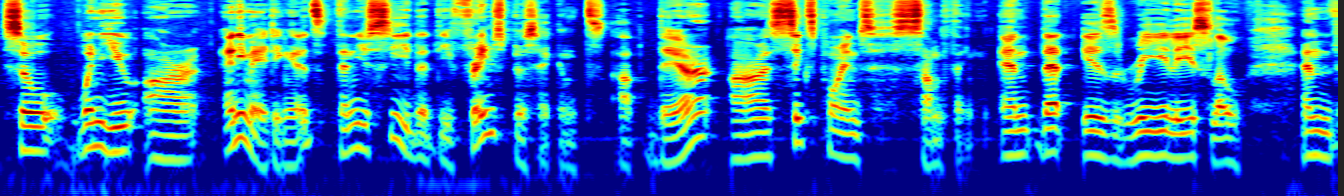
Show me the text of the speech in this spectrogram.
So when you are animating it, then you see that the frames per second up there are six point something, and that is really slow. And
